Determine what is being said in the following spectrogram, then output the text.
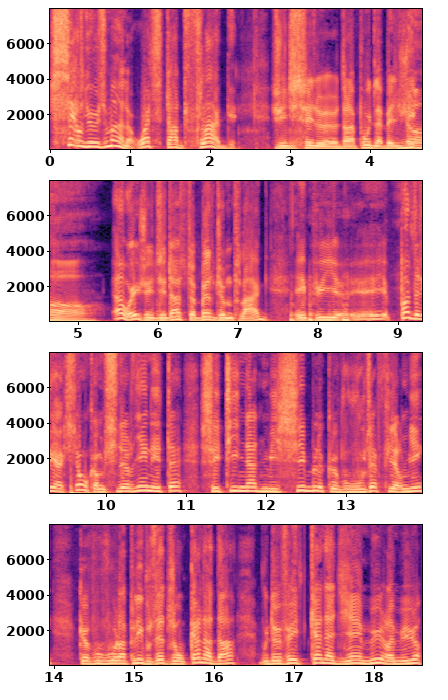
sérieusement, là, what's that flag? J'ai dit, c'est le drapeau de la Belgique. Non. Ah oui, j'ai dit that's the Belgium flag. Et puis, euh, pas de réaction, comme si de rien n'était. C'est inadmissible que vous vous affirmiez, que vous vous rappelez, vous êtes au Canada, vous devez être Canadien mur à mur,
